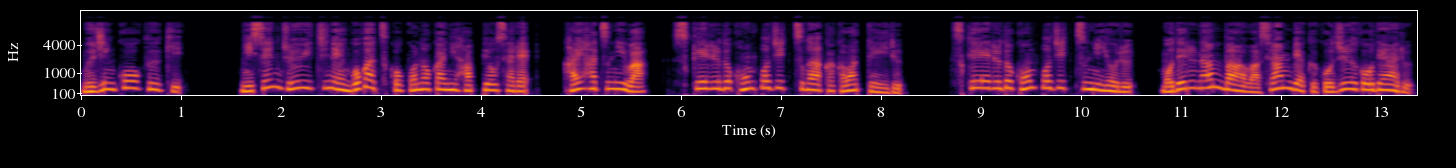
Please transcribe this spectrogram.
無人航空機。2011年5月9日に発表され、開発にはスケールドコンポジッツが関わっている。スケールドコンポジッツによるモデルナンバーは355である。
